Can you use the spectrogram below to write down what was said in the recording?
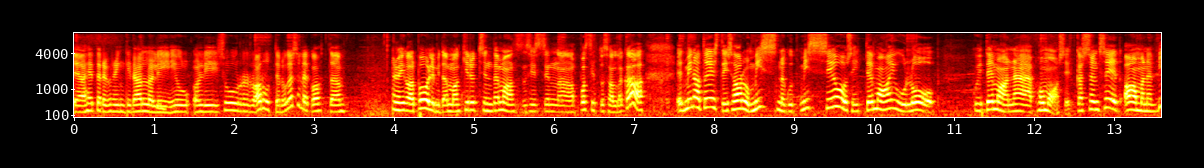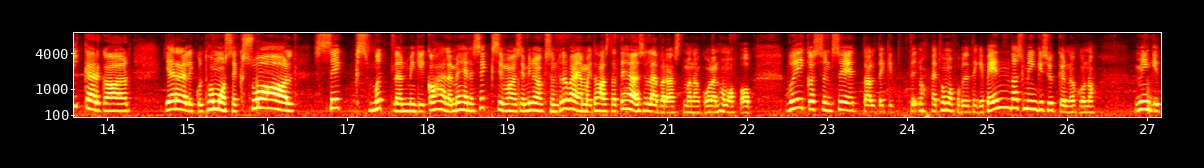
ja heteroringide all oli, oli suur arutelu ka selle kohta no igal pool, mida ma kirjutasin tema siis sinna postituse alla ka, et mina tõesti ei saa aru, mis nagu, mis seoseid tema aju loob, kui tema näeb homosid, kas see on see, et aa, ma näen vikerkaart, järelikult homoseksuaal, seks, mõtlen mingi kahele mehele seksimas ja minu jaoks on rõve ja ma ei taha seda teha ja sellepärast ma nagu olen homofoob. või kas on see, et tal tekib, noh, et homofoobidel tekib endas mingi sihuke nagu noh, mingid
